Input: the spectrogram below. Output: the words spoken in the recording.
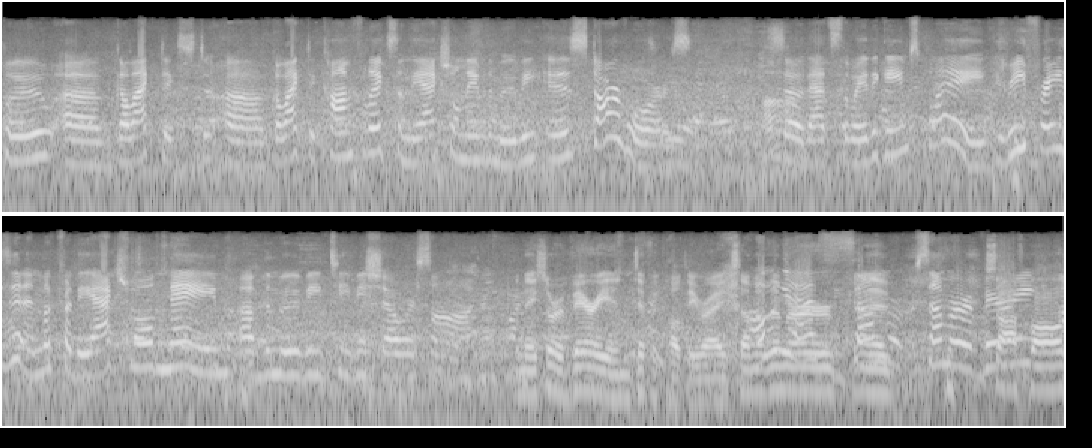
clue of galactic st- uh, galactic conflicts, and the actual name of the movie is Star Wars. So that's the way the game's played. You rephrase it and look for the actual name of the movie, TV show, or song. And they sort of vary in difficulty, right? Some of oh them yes, are some, kind are- of some are very softballs,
